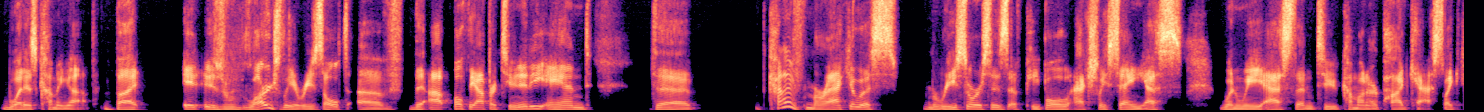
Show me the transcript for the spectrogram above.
what is coming up. But it is largely a result of the both the opportunity and the kind of miraculous resources of people actually saying yes when we ask them to come on our podcast. Like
